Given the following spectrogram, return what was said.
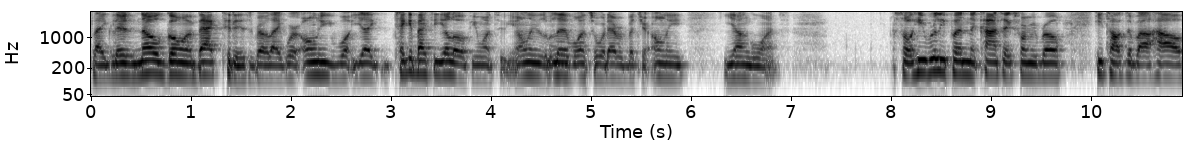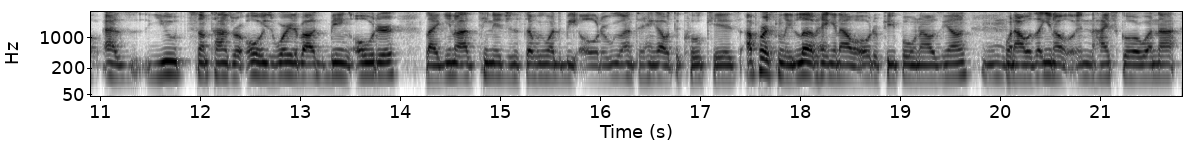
Like there's no going back to this, bro. Like we're only like take it back to yellow if you want to. You only live once or whatever, but you're only young once. So he really put in the context for me, bro. He talked about how as youth sometimes we're always worried about being older. Like, you know, as teenagers and stuff, we wanted to be older. We wanted to hang out with the cool kids. I personally love hanging out with older people when I was young, when I was like, you know, in high school or whatnot.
